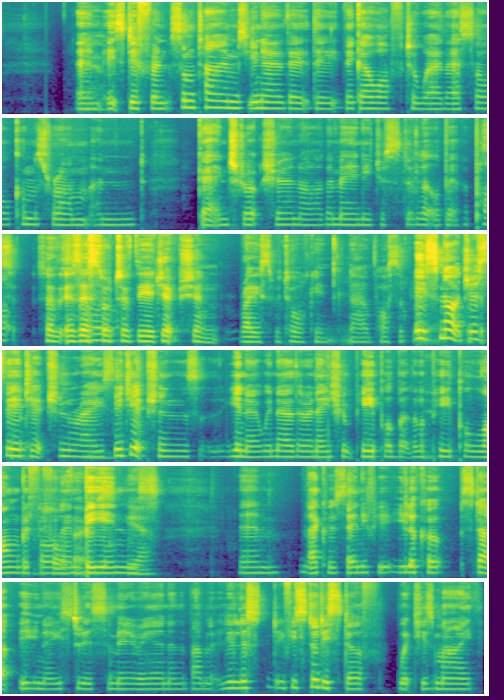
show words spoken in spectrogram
Um, It's different. Sometimes, you know, they, they, they go off to where their soul comes from and get instruction, or they may need just a little bit of a pop. So is this sort of the Egyptian race we're talking now, possibly? It's not just the Egyptian race. The Egyptians, you know, we know they're an ancient people, but there were people long before, Before them, those, beings. Um, like I was saying, if you, you look up stuff, you know, you study Sumerian and the Babylon. You list, if you study stuff, which is my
